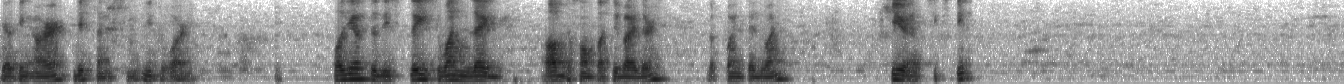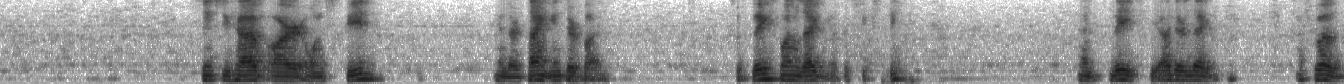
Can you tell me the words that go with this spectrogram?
getting our distance from E to R. All you have to displace one leg of the compass divider, the pointed one, here at 60. Since we have our own speed, and our time interval. So place one leg at the 60 and place the other leg at 12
